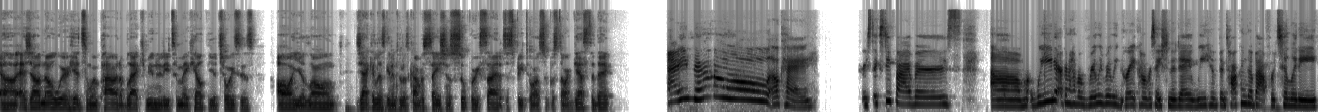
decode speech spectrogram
uh, as y'all know, we're here to empower the Black community to make healthier choices all year long. Jackie, let's get into this conversation. Super excited to speak to our superstar guest today. I know. Okay. 365ers. Um, we are going to have a really, really great conversation today. We have been talking about fertility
